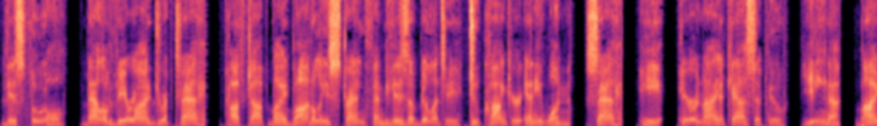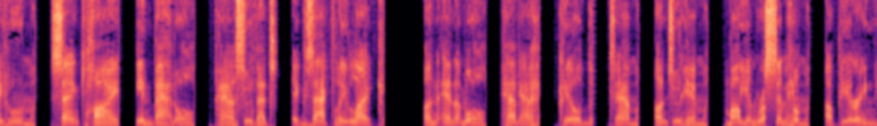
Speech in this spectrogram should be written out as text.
this fool, Balaviridripta, puffed up by bodily strength and his ability to conquer anyone, Sah, he, Hiranyakasipu, Yena, by whom, sank high, in battle, Pasuvat, exactly like, an animal, Haga, killed, Tam, unto him, Mayan Rasimham, appearing,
